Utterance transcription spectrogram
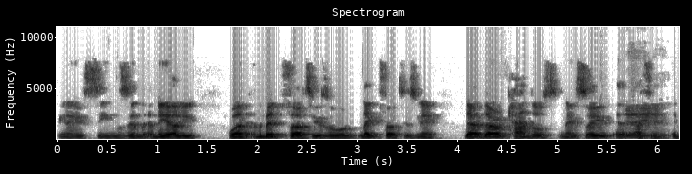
you know, scenes in, in the early, well, in the mid 30s or late 30s, you know, there there are candles, you know, so uh, Yeah, I think yeah.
